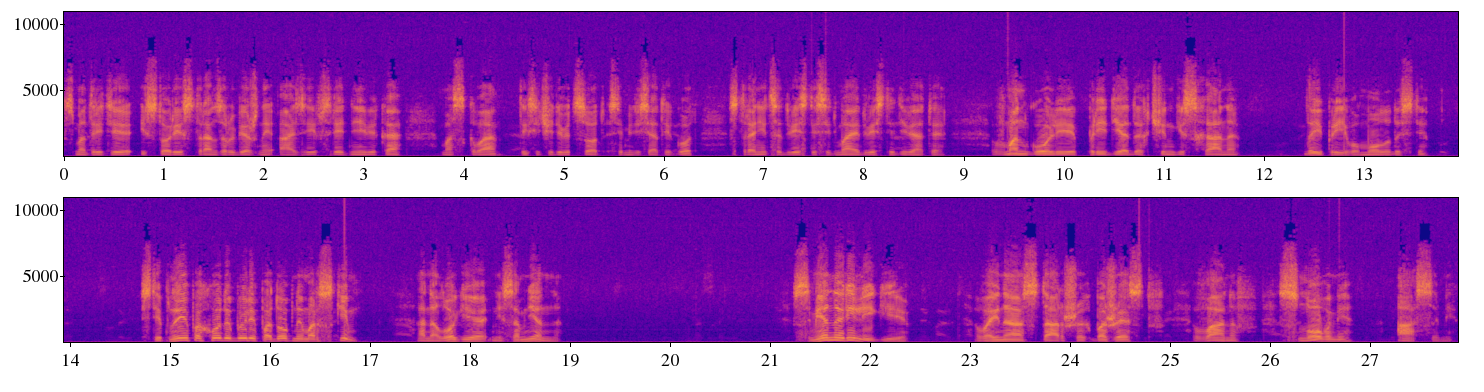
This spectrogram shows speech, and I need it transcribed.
Смотрите «Истории стран зарубежной Азии в средние века», Москва, 1970 год, страница 207-209. В Монголии при дедах Чингисхана, да и при его молодости. Степные походы были подобны морским, аналогия несомненна. Смена религии, война старших божеств, ванов, с новыми асами.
